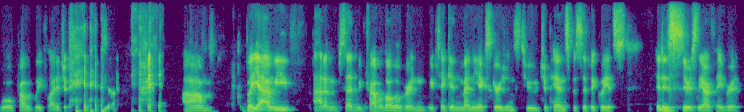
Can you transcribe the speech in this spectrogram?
we'll probably fly to Japan. yeah. um, but yeah, we've Adam said we've traveled all over and we've taken many excursions to Japan specifically. It's it is seriously our favorite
